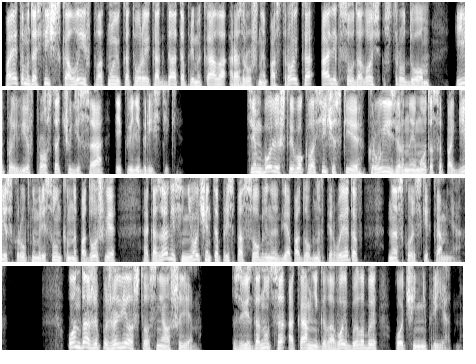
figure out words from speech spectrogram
Поэтому достичь скалы, вплотную которой когда-то примыкала разрушенная постройка, Алексу удалось с трудом — и проявив просто чудеса эквилибристики. Тем более, что его классические круизерные мотосапоги с крупным рисунком на подошве оказались не очень-то приспособлены для подобных пируэтов на скользких камнях. Он даже пожалел, что снял шлем. Звездануться о камни головой было бы очень неприятно.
